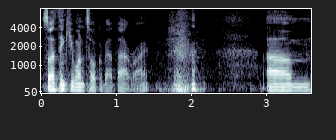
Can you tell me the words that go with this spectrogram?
So I think you want to talk about that, right? um,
